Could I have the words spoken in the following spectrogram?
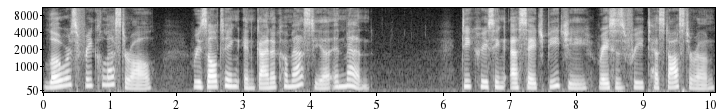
lowers free cholesterol, resulting in gynecomastia in men. Decreasing SHBG raises free testosterone,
